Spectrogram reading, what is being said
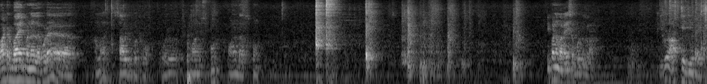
வாட்டர் பாயில் பண்ணதில் கூட நம்ம சால்ட் போட்டுருவோம். ஒரு one spoon one and half spoon இப்போ நம்ம ரைஸை போட்டுக்கலாம். இது half KG rice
